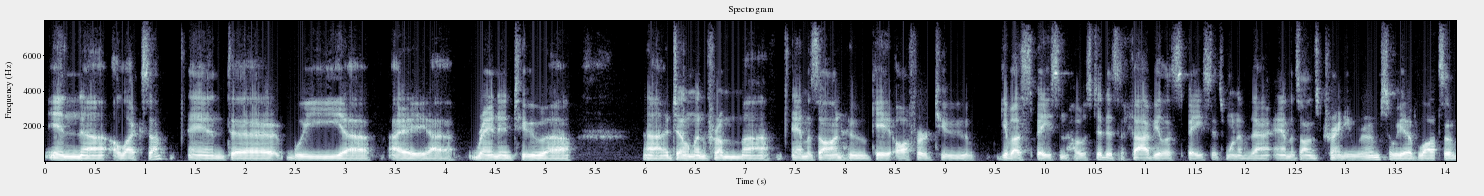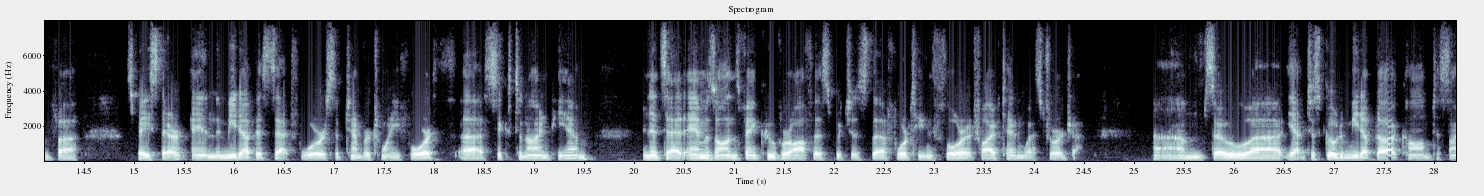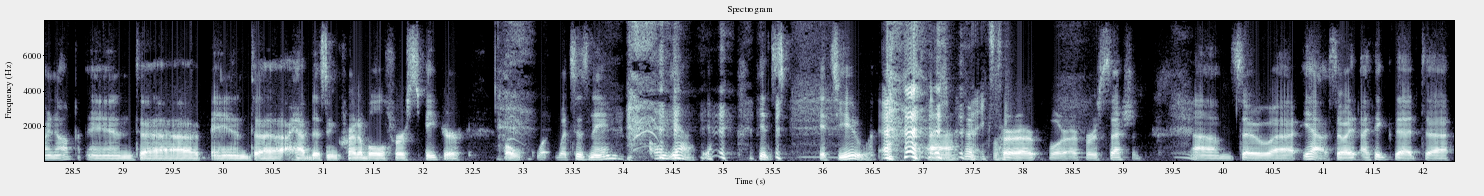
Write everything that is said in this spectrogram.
in uh, Alexa, and uh, we uh, I uh, ran into uh, a gentleman from uh, Amazon who gave, offered to give us space and host it. It's a fabulous space. It's one of the Amazon's training rooms, so we have lots of space there. And the meetup is set for September 24th, 6 to 9 p.m. And it's at Amazon's Vancouver office, which is the 14th floor at 510 West Georgia. Um, so uh, yeah, just go to meetup.com to sign up, and uh, and uh, I have this incredible first speaker. Oh, what, what's his name? Oh yeah, yeah. it's it's you uh, for our, for our first session. Um, so uh, yeah, so I, I think that uh,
